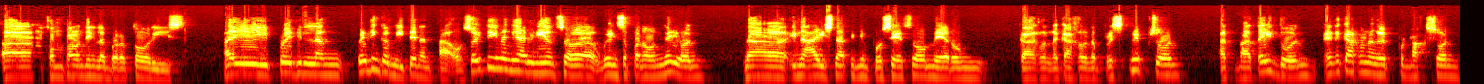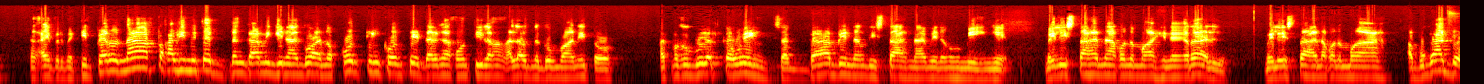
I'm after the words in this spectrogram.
ah, compounding laboratories, ay pwede lang pwedeng gamitin ng tao. So ito yung nangyari ngayon sa wing sa panahon ngayon na inaayos natin yung proseso, merong kakaroon, nagkakaroon ng prescription at batay doon, ay nagkakaroon ng production ng ivermectin. Pero napaka-limited ng gaming ginagawa, no? konting-konti, dahil nga konti lang ang allowed na gumawa nito. At magugulat ka, Wing, sa gabi ng listahan namin ng humihingi. May listahan na ako ng mga general, may listahan ako ng mga abogado,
